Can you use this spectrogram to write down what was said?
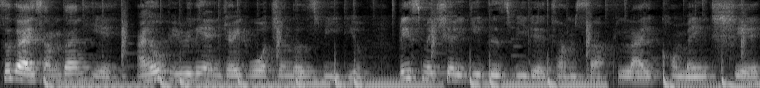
So guys, I'm done here. I hope you really enjoyed watching this video. Please make sure you give this video a thumbs up, like, comment, share,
